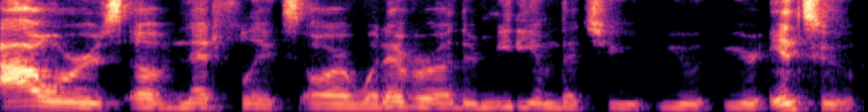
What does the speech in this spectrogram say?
hours of Netflix or whatever other medium that you you you're into,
